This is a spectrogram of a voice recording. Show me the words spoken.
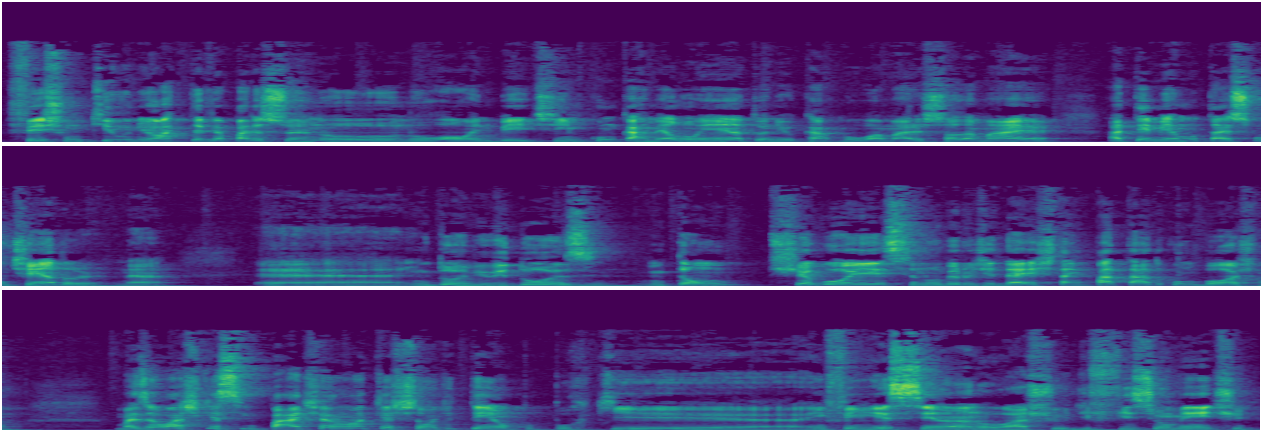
fez com que o New York teve aparições no, no All-NBA Team com o Carmelo Anthony, o, o Amari Stoudemire, até mesmo o Tyson Chandler, né? É, em 2012. Então chegou a esse número de 10, está empatado com o Boston. Mas eu acho que esse empate é uma questão de tempo, porque, enfim, esse ano eu acho dificilmente.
